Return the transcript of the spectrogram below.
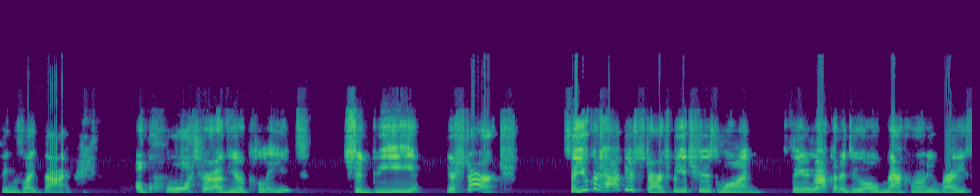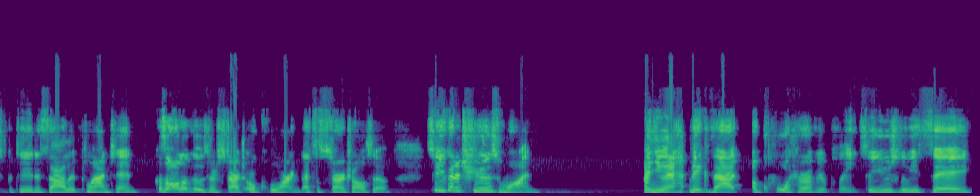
things like that. A quarter of your plate should be your starch. So you could have your starch, but you choose one. So you're not going to do oh macaroni, rice, potato salad, plantain, because all of those are starch, or corn. That's a starch also. So you're going to choose one, and you're going to make that a quarter of your plate. So usually we say,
